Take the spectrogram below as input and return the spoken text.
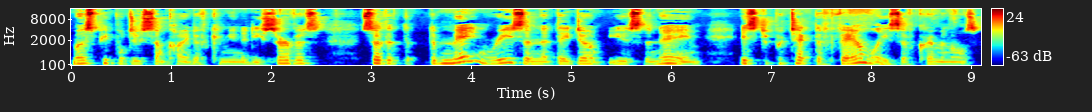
Most people do some kind of community service. So that the, the main reason that they don't use the name is to protect the families of criminals,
